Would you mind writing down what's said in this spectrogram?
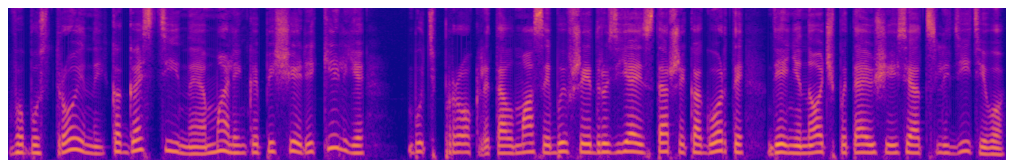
В обустроенной, как гостиная, маленькой пещере келье — Будь проклят алмаз и бывшие друзья из старшей когорты, день и ночь пытающиеся отследить его.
